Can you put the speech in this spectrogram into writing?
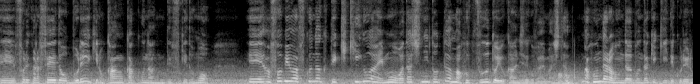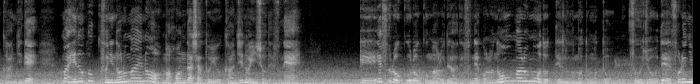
えー、それからフェード、ブレーキの感覚なんですけども、えー、遊びは少なくて効き具合も私にとってはま普通という感じでございました。まあ、踏んだら踏んだ分だけ効いてくれる感じで、まあ、N ボックスに乗る前の、まホンダ車という感じの印象ですね。えー、S660 ではですね、このノーマルモードっていうのがもともと通常で、それに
